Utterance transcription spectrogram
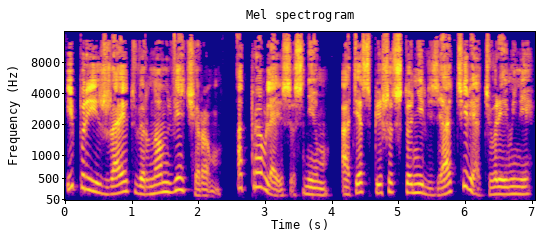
и приезжает Вернон вечером. Отправляйся с ним. Отец пишет, что нельзя терять времени».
